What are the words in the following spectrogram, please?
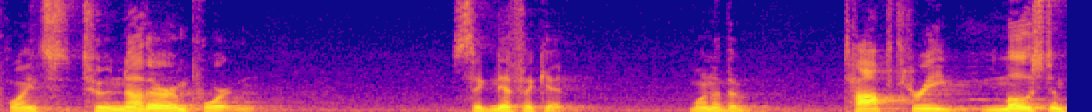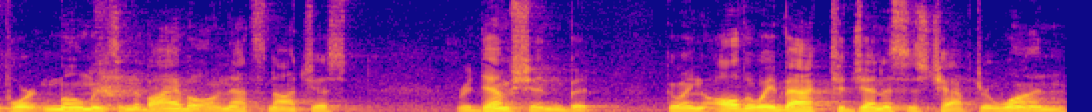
points to another important, significant, one of the top three most important moments in the Bible. And that's not just redemption, but going all the way back to Genesis chapter 1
